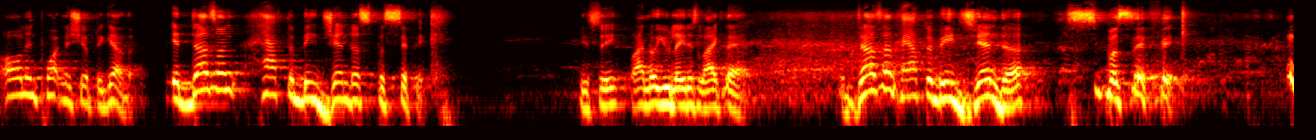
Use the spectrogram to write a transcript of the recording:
all in partnership together. It doesn't have to be gender specific. You see? Well, I know you ladies like that. It doesn't have to be gender specific.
